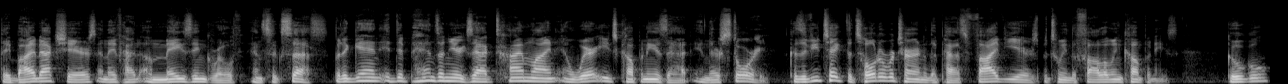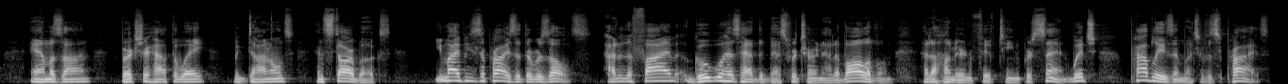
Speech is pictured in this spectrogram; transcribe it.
they buy back shares, and they've had amazing growth and success. But again, it depends on your exact timeline and where each company is at in their story. Because if you take the total return of the past five years between the following companies Google, Amazon, Berkshire Hathaway, McDonald's, and Starbucks, you might be surprised at the results. Out of the five, Google has had the best return out of all of them at 115%, which probably isn't much of a surprise.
